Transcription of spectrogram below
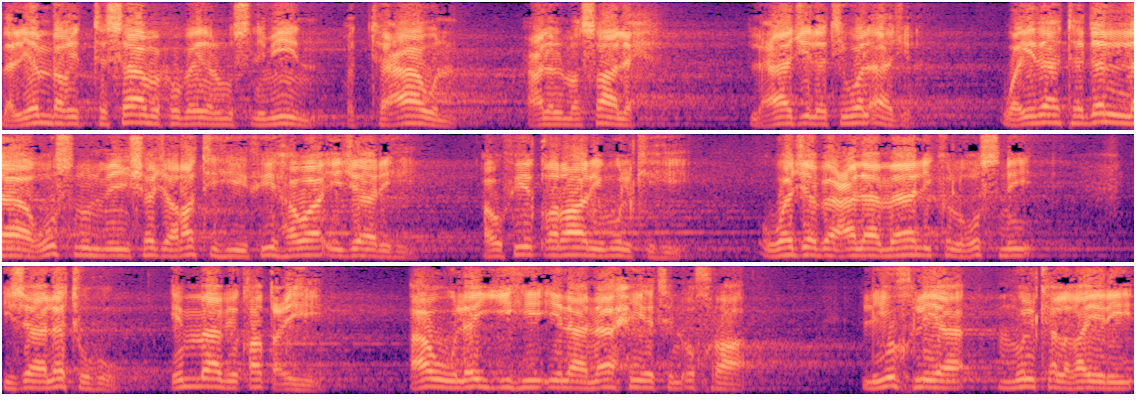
بل ينبغي التسامح بين المسلمين والتعاون على المصالح العاجلة والآجلة. وإذا تدلى غصن من شجرته في هواء جاره أو في قرار ملكه وجب على مالك الغصن إزالته إما بقطعه أو ليه إلى ناحية أخرى ليخلي ملك الغير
